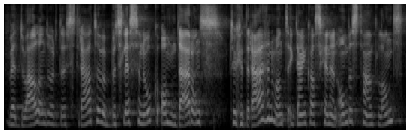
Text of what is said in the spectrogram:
we dwalen door de straten. We beslissen ook om daar ons gedragen. Want ik denk als je in een onbestaand land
